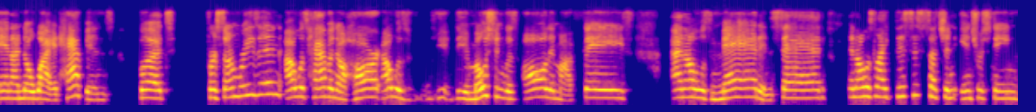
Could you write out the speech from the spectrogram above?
and I know why it happens. But for some reason, I was having a hard, I was, the emotion was all in my face and I was mad and sad. And I was like, this is such an interesting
